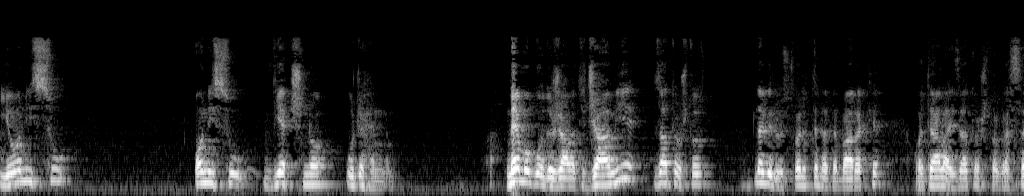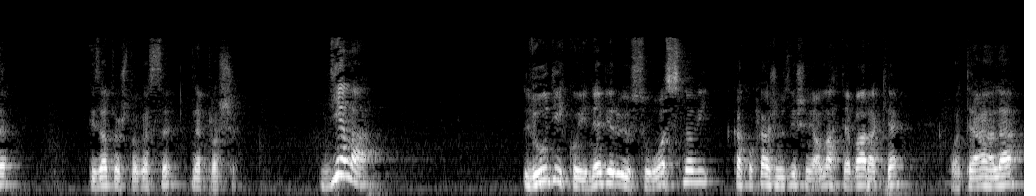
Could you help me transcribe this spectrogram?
i oni su oni su vječno u džehennemu. Ne mogu održavati džamije zato što ne vjeruju stvoritelja te barake od tela i zato što ga se i zato što ga se ne proše. Djela ljudi koji ne vjeruju su u osnovi, kako kaže uzvišenje Allah te barake وتعالى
